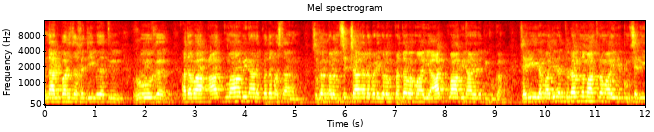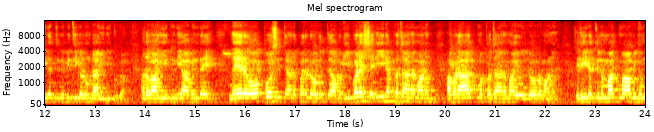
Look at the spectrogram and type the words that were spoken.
എന്നാൽ ബർദഹ ജീവിതത്തിൽ റൂഹ് അഥവാ ആത്മാവിനാണ് പ്രഥമ സ്ഥാനം സുഖങ്ങളും ശിക്ഷാ നടപടികളും പ്രഥമമായി ആത്മാവിനാണ് ലഭിക്കുക. ശരീരം അതിനെ തുടർന്ന് മാത്രമായിരിക്കും ശരീരത്തിന് വിധികൾ ഉണ്ടായിരിക്കുക. അഥവാ ഈ ദുനിയാവിന്റെ നേരെ ഓപ്പോസിറ്റാണ് പരലോകത്ത് ഇവിടെ ശരീരപ്രധാനമാണ് അവിടെ ആത്മപ്രധാനമായ ഒരു ലോകമാണ്. ശരീരത്തിനും ആത്മാവിനും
